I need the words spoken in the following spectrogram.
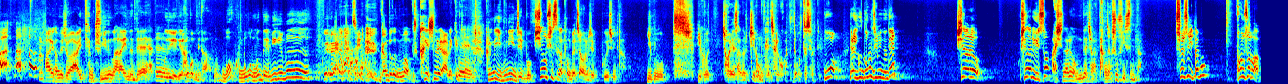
아니 감독님 저 아이템 죽이는 거 하나 있는데 뭐 얘기를 한 겁니다. 뭐? 그 뭐가 뭔데? 이게 뭐? 그렇지. 감독은 뭐 크게 신뢰를 안 했겠죠. 네. 그런데 이분이 이제 뭐 시놉시스 같은 거 몇 장을 이제 보여줍니다. 이거 이거 저 예산으로 찍으면 괜찮을 것 같은데 어떠세요? 우와, 야 이거 너무 재밌는데? 시나리오 시나리오 있어? 아 시나리오 없는데 제가 당장 쓸 수 있습니다. 쓸 수 있다고? 한번 써봐.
